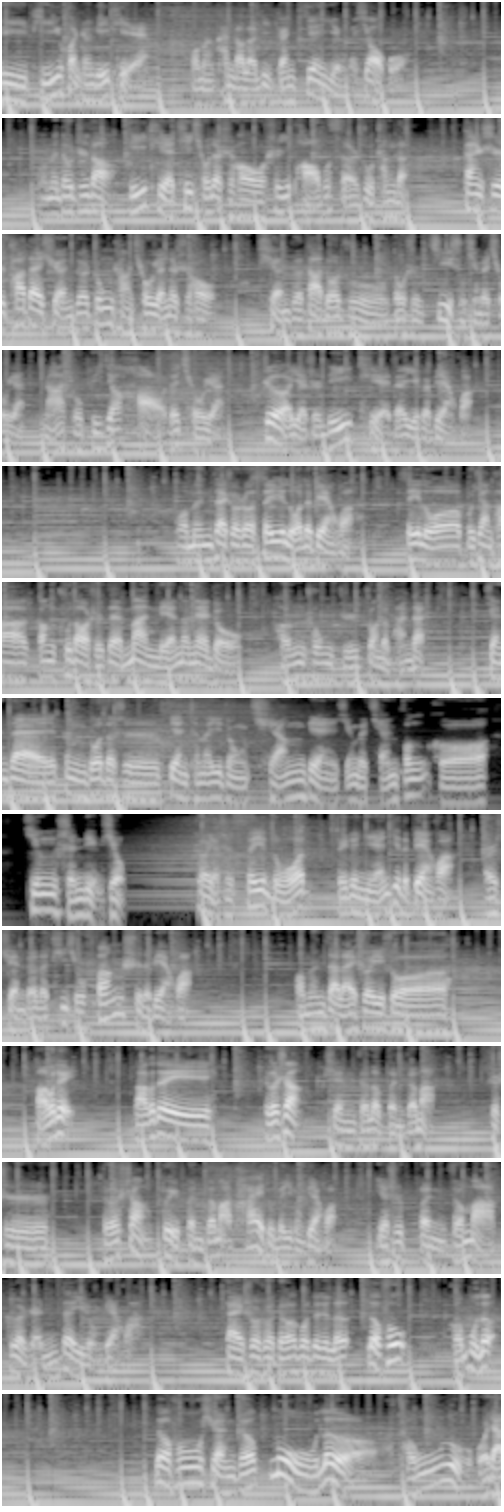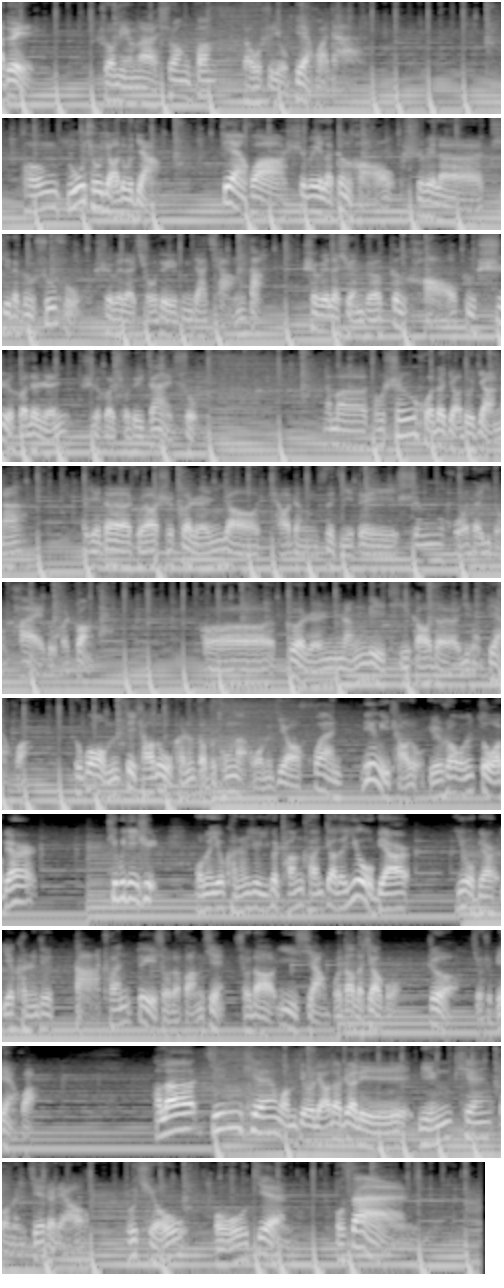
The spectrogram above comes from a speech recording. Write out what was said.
里皮换成里铁，我们看到了立竿见影的效果。我们都知道，李铁踢球的时候是以跑不死而著称的，但是他在选择中场球员的时候，选择大多数都是技术型的球员，拿球比较好的球员。这也是李铁的一个变化。我们再说说 C 罗的变化。C 罗不像他刚出道时在曼联的那种横冲直撞的盘带，现在更多的是变成了一种强点型的前锋和精神领袖。这也是 C 罗随着年纪的变化而选择的踢球方式的变化。我们再来说一说法国队，法国队。德尚选择了本泽马，这是德尚对本泽马态度的一种变化，也是本泽马个人的一种变化。再说说德国队的勒勒夫和穆勒，勒夫选择穆勒重入国家队，说明了双方都是有变化的。从足球角度讲。变化是为了更好，是为了踢得更舒服，是为了球队更加强大，是为了选择更好、更适合的人，适合球队战术。那么从生活的角度讲呢，我觉得主要是个人要调整自己对生活的一种态度和状态，和个人能力提高的一种变化。如果我们这条路可能走不通了，我们就要换另一条路。比如说，我们左边踢不进去，我们有可能就一个长传掉到右边，右边也可能就打穿对手的防线，收到意想不到的效果。这就是变化。好了，今天我们就聊到这里，明天我们接着聊足球，不见不散。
